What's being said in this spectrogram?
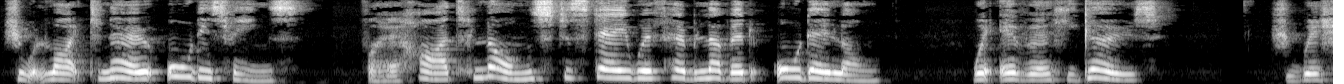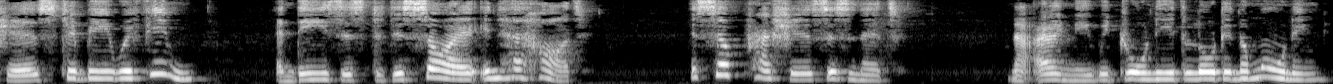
She would like to know all these things for her heart longs to stay with her beloved all day long, wherever he goes. She wishes to be with him, and this is the desire in her heart. It's so precious, isn't it? Not only we draw near the Lord in the morning,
